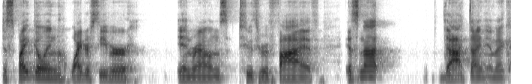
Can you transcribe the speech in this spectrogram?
despite going wide receiver in rounds two through five. It's not that dynamic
